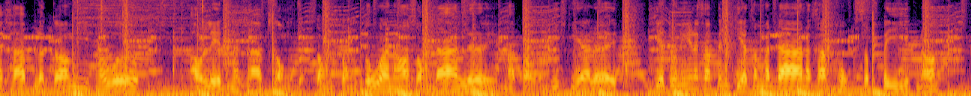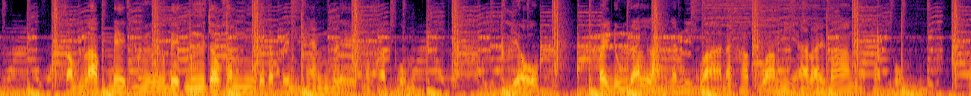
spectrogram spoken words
นะครับแล้วก็มี power outlet นะครับสองสองสองตัวเนาะสองด้านเลย มาต่อกันที่เกียร์เลย เกียร์ตัวนี้นะครับเป็นเกียร์ธรรมดานะครับ6สปีดเนาะ สำหรับเบรกมือเบรกมือเจ้าคันนี้ก็จะเป็นแฮนด์เบรกนะครับผมเดี๋ยวไปดูด้านหลังกันดีกว่านะครับ ว่ามีอะไรบ้างนะครับผมไป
